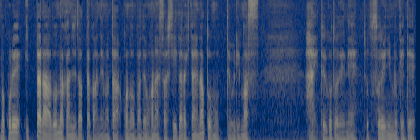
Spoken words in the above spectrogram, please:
まあ、これ言ったらどんな感じだったかねまたこの場でお話しさせていただきたいなと思っております。はいということでねちょっとそれに向けて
